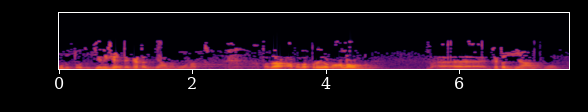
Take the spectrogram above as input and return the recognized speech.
పుడుతోంది. జనిహి అంటే ఘటజ్ఞానము అని అర్థం. ఆ పద ఆ పదప్రయోగం అలా ఉంటుంది. ఘటజ్ఞానము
